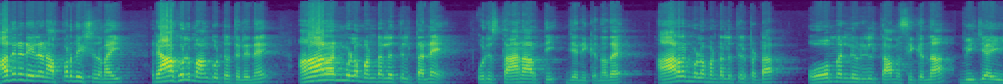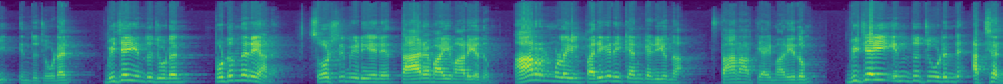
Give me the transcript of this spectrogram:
അതിനിടയിലാണ് അപ്രതീക്ഷിതമായി രാഹുൽ മാങ്കുട്ടത്തിലിനെ ആറന്മുള മണ്ഡലത്തിൽ തന്നെ ഒരു സ്ഥാനാർത്ഥി ജനിക്കുന്നത്. ആറന്മുള മണ്ഡലത്തിൽപ്പെട്ട ഓമല്ലൂരിൽ താമസിക്കുന്ന വിജയ് ഇന്ദുചൂടൻ. വിജയ് ഇന്ദുചൂടൻ പൊടുന്നനെയാണ് സോഷ്യൽ മീഡിയയിലെ താരമായി മാറിയതും ആറന്മുളയിൽ പരിഗണിക്കാൻ കഴിയുന്ന സ്ഥാനാർത്ഥിയായി മാറിയതും. വിജയ് ഇന്ദുചൂടിന്റെ അച്ഛൻ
